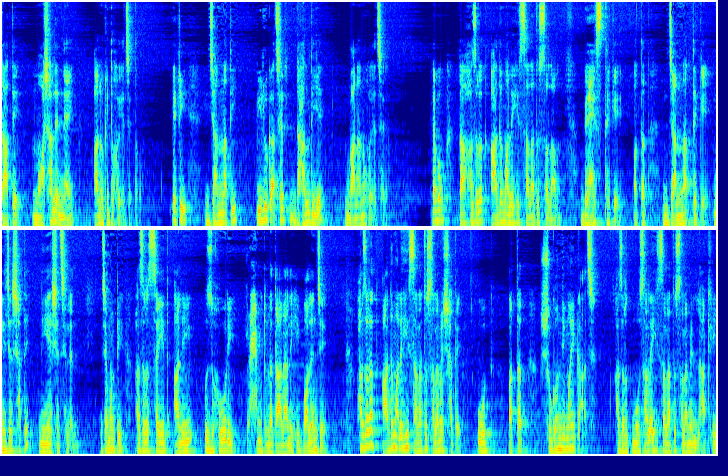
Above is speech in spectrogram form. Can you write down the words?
রাতে মশালের ন্যায় আলোকিত হয়ে যেত। এটি জান্নাতি পিলু গাছের ঢাল দিয়ে বানানো হয়েছে এবং তা হজরত আদম আলহি সালাতুসাল্লাম বেহেস থেকে, অর্থাৎ জান্নাত থেকে নিজের সাথে নিয়ে এসেছিলেন। যেমনটি হজরত সঈদ আলী উজহুরি রহমতুল্লাহ তাল আলহি বলেন যে হজরত আদম আলহি সালাতুসাল্লামের সাথে উদ, অর্থাৎ সুগন্ধিময় গাছ হজরত মৌসা আলহি সালাতুসাল্লামের লাঠি,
